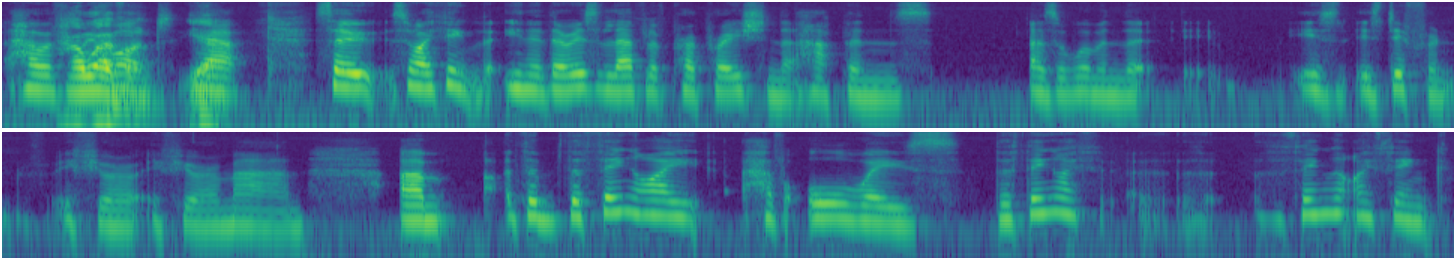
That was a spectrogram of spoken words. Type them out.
however, however we want yeah. so so i think that you know there is a level of preparation that happens as a woman that is is different if you're if you're a man. Um, the the thing i have always the thing i th- the thing that i think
